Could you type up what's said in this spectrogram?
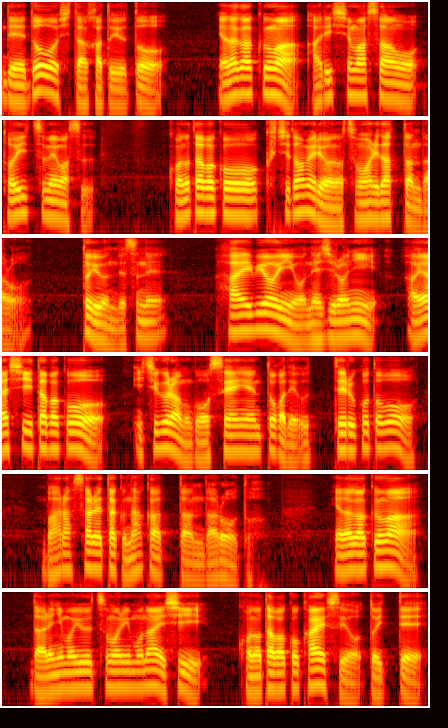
で、どうしたかというと、柳川くんは有島さんを問い詰めます。このタバコを口止め料のつもりだったんだろう。と言うんですね。廃病院を根城に怪しいタバコを 1g5000 円とかで売ってることをばらされたくなかったんだろうと。柳川くんは誰にも言うつもりもないし、このタバコ返すよと言って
